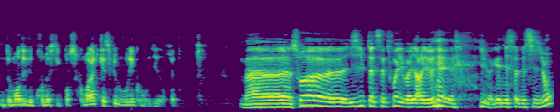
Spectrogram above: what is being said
Vous demandez des pronostics pour ce combat-là. Qu'est-ce que vous voulez qu'on vous dise en fait? Bah, soit euh, Easy, peut-être cette fois, il va y arriver, il va gagner sa décision.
